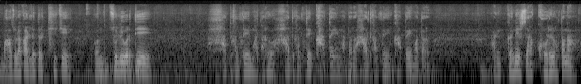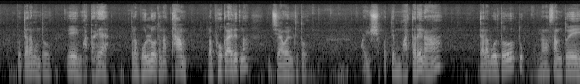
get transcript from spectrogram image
बाजूला काढलं तर ठीक आहे पण चुलीवरती आहे. हात घालते म्हातारं हात घालते खातंय म्हातारं हात घालते खातंय म्हातारं. आणि गणेश जरा खोडेल होता ना तो त्याला म्हणतो ए म्हाताऱ्या तुला बोललो होतो ना थांब तुला भूक लागलीत ना जेवायला देतो. आयुष्यपत ते म्हातारे ना त्याला बोलतो तू कुणाला सांगतोय?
